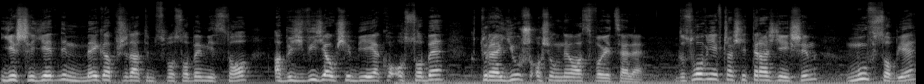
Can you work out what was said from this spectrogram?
I jeszcze jednym mega przydatnym sposobem jest to, abyś widział siebie jako osobę, która już osiągnęła swoje cele. Dosłownie w czasie teraźniejszym mów sobie,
